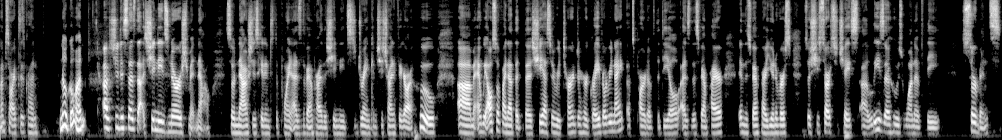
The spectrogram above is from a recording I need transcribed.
I'm sorry, please go ahead. no go on. Oh, she just says that she needs nourishment now. So now she's getting to the point as the vampire that she needs to drink, and she's trying to figure out who. Um, and we also find out that the, she has to return to her grave every night. That's part of the deal as this vampire in this vampire universe. So she starts to chase uh, Lisa, who's one of the servants.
